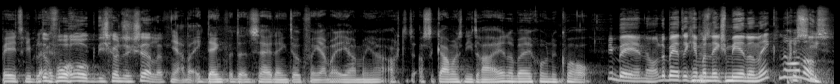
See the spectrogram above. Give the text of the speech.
Petri blijft... ervoor ook, die is gewoon zichzelf. Ja, dat- ik denk, dat, zij denkt ook van, ja, maar, ja, maar ja, achter, de- als de camera's niet draaien, dan ben je gewoon een kwal. Wie ben je nou? Dan ben je toch helemaal Dus- niks meer dan ik? Nou Precies. dan.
